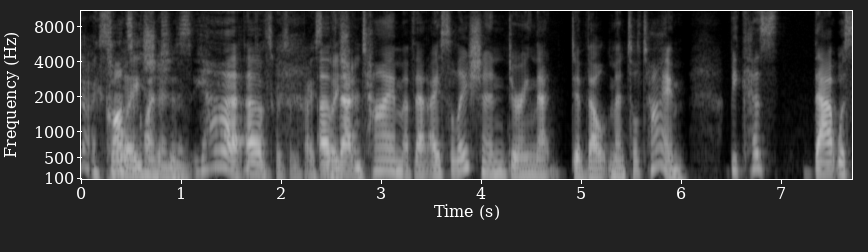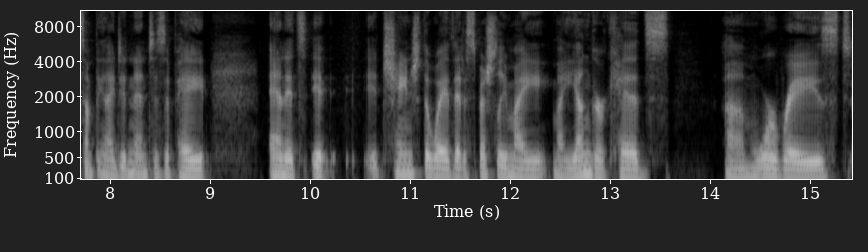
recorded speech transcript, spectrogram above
Isolation consequences. of- yeah, of, consequences of of that time of that isolation during that developmental time, because that was something I didn't anticipate and it's it it changed the way that especially my my younger kids um, were raised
